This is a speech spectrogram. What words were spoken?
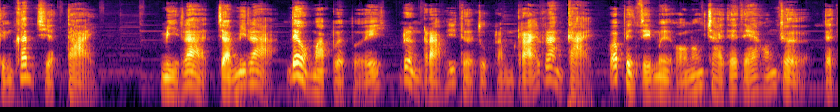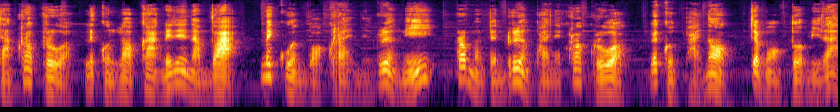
ถึงขั้นเฉียดตาย มีล่าจามิล่าได้ออกมาเปิดเผย เรื่องราวที่เธอถูกทำร้ายร่างกาย ว่าเป็นฝีมือของน้องชายแท้ๆของเธอ แต่ทางครอบครัวและคนรอบข้างได้แนะนำว่า ไม่ควรบอกใครในเรื่องนี้ เพราะมันเป็นเรื่องภายในครอบครัว และคนภายนอกจะมองตัวมีล่า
